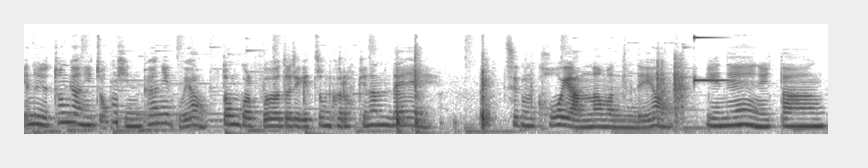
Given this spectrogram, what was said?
얘는 유통기한이 조금 긴 편이고요. 어떤 걸 보여드리기 좀 그렇긴 한데 지금 거의 안 남았는데요. 얘는 일단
